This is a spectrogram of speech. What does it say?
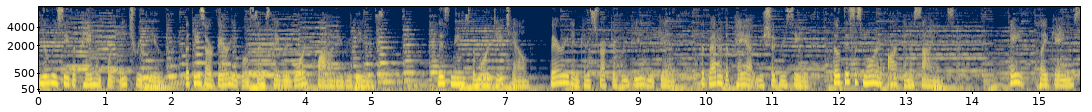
You'll receive a payment for each review, but these are variable since they reward quality reviews. This means the more detailed, varied, and constructive review you give, the better the payout you should receive, though this is more an art than a science. 8. Play games.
